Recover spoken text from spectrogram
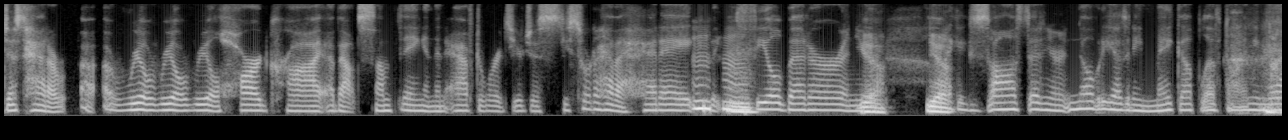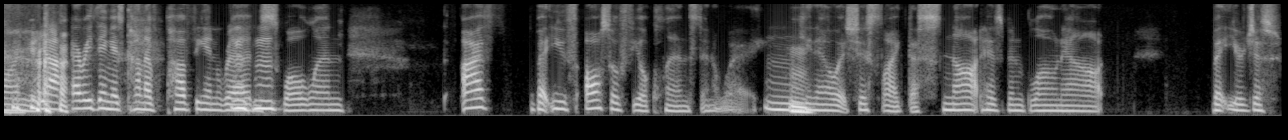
just had a, a, a real real real hard cry about something and then afterwards you're just you sort of have a headache but you Mhm. feel better and you're Yeah. Yeah. like exhausted and you're nobody has any makeup left on anymore and Yeah. everything is kind of puffy and red and Mhm. swollen i've but you also feel cleansed in a way Mm. you know it's just like the snot has been blown out but you're just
